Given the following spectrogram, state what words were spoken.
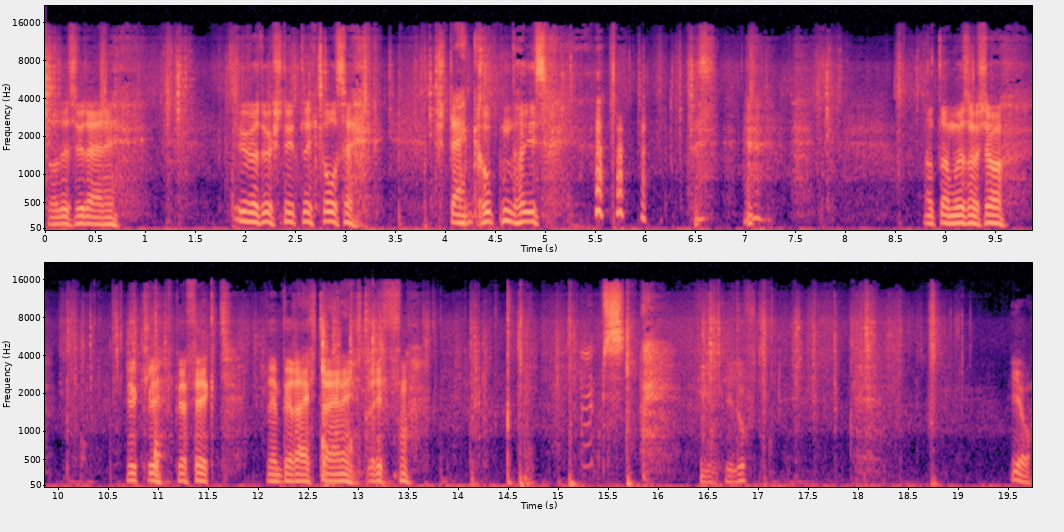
da das wieder eine überdurchschnittlich große Steingruppen da ist. Und da muss man schon wirklich perfekt den Bereich da rein treffen. Ups. Die Luft. Ja.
